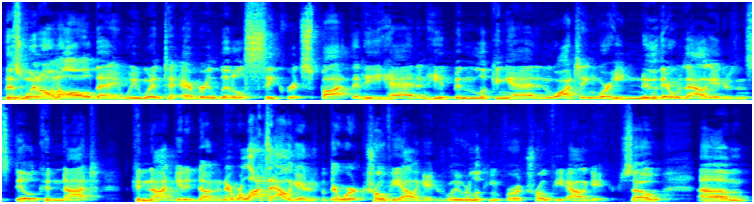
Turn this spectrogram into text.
this went on all day. We went to every little secret spot that he had and he had been looking at and watching where he knew there was alligators and still could not could not get it done. And there were lots of alligators, but there weren't trophy alligators. We were looking for a trophy alligator. So um,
